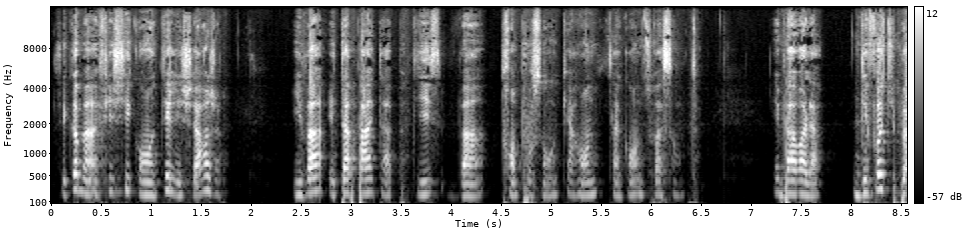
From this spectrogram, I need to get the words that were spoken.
C'est comme un fichier qu'on télécharge, il va étape par étape, 10, 20, 30%, 40, 50, 60. Et ben voilà, des fois tu peux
